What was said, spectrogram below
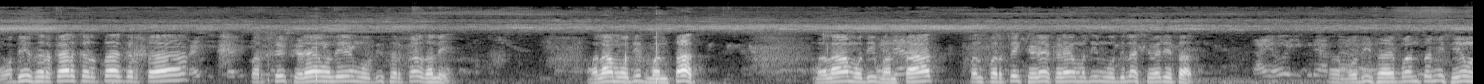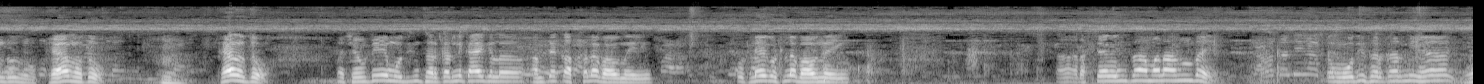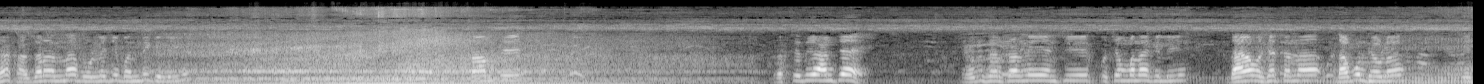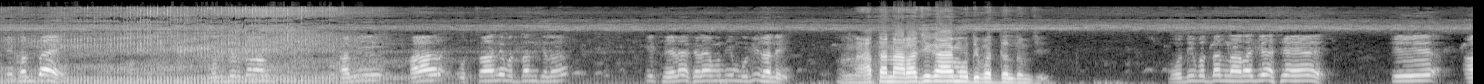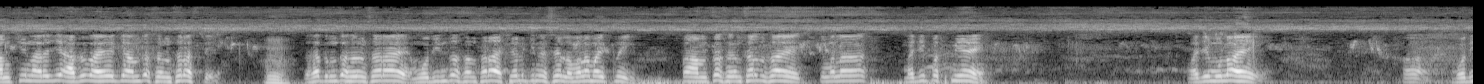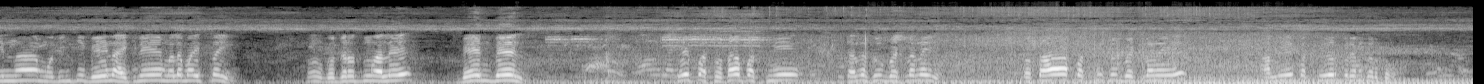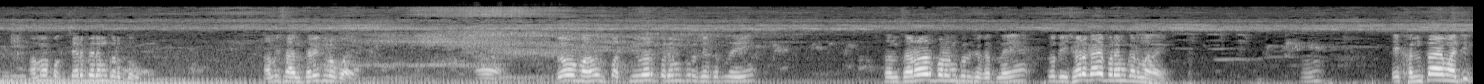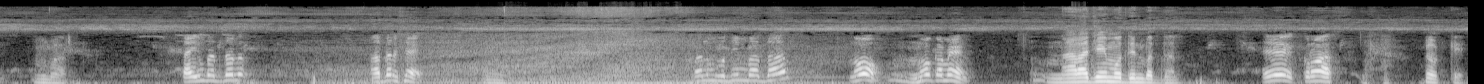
मोदी सरकार करता करता प्रत्येक खेड्यामध्ये मोदी सरकार झाले. मला मोदीत म्हणतात मला मोदी म्हणतात पण प्रत्येक खेड्या खेड्यामध्ये मोदीला शिवाय देतात. मोदी साहेबांचं मी हे म्हणतो होतो फॅन होतो. फॅन होतो. पण शेवटी मोदी सरकारने काय केलं? आमच्या कापसाला भाव नाही. कुठल्याही गोष्टीला भाव नाही. हा, आम्हाला आनंद आहे. तर मोदी सरकारने ह्या ह्या खासदारांना बोलण्याची बंदी केली. आता आमचे रस्ते ते आमचे आहे. मोदी सरकारने यांची कुचंबना केली. दहा वर्षात त्यांना दाबून ठेवलं. याची खंत आहे. मोदी सरकार आम- आम्ही फार उत्साहाने मतदान केलं की खेड्या खेड्यामध्ये मोदी झाले. आता नाराजी काय मोदी बद्दल तुमची? मोदीबद्दल नाराजी अशी आहे. की आमची नाराजी आजच आहे की आमचा संसार असते. जसा तुमचा संसार आहे मोदींचा संसार असेल की नसेल मला माहीत नाही. पण आमचा संसार जसा आहे की मला माझी पत्नी आहे माझी मुलं आहे. हां मोदींना मोदींची बेन आहे की नाही मला माहीत नाही. हं, गुजरातून आले बेन बेन. ते प स्वतः पत्नी त्यांना सुख भेटलं नाही. स्वतः पत्नी सुख भेटलं नाही. आम्ही पत्नीवर प्रेम करतो. आम्ही पक्षावर प्रेम करतो. आम्ही सांसारिक लोक आहे. जो माणूस पत्नीवर प्रेम करू शकत नाही संसारावर प्रेम करू शकत नाही तो देशावर काय प्रेम करणार आहे? हं? खंत आहे माझी. बर. ताईंबद्दल आदर्श आहे. पण मोदींबद्दल नो नो कमेंट नाराजी मोदींबद्दल. हे क्रॉस. ओके.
